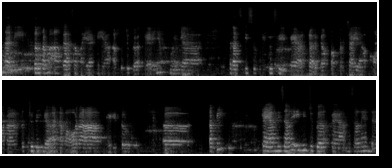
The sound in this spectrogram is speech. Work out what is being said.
tadi terutama Angga sama Yani ya. Aku juga kayaknya punya trust isu gitu sih kayak nggak gampang percaya sama orang terus curigaan sama orang kayak gitu. Uh, tapi kayak misalnya ini juga kayak misalnya ada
